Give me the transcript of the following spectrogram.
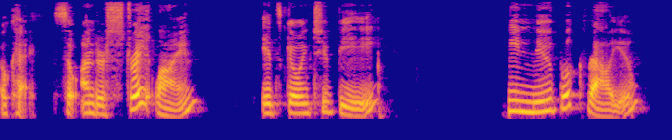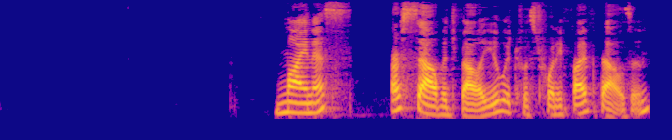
Okay, so under straight line, it's going to be the new book value minus our salvage value, which was 25,000.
